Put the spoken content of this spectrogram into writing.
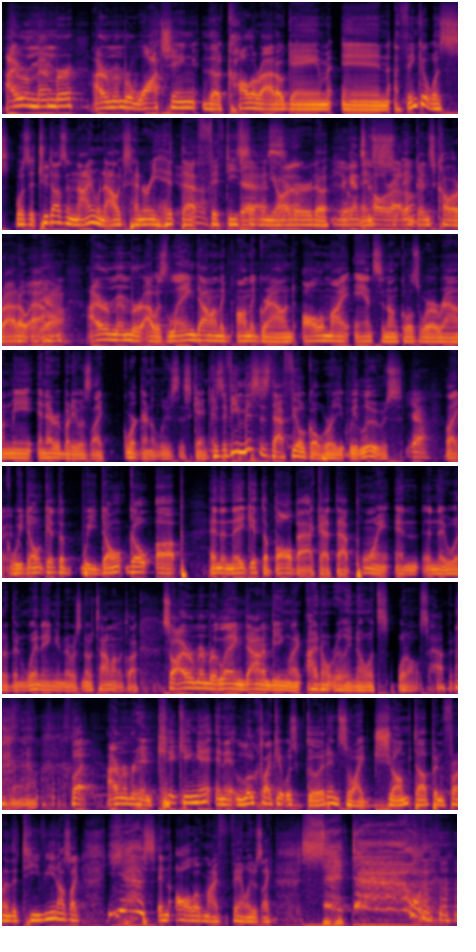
I remember I remember watching the Colorado game in I think it was was it 2009 when Alex Henery hit that 57 Yes. yarder to Against and Colorado? against Colorado at Yeah. home. I remember I was laying down on the on the ground. All of my aunts and uncles were around me, and everybody was like we're gonna lose this game because if he misses that field goal, we we lose. Yeah. like we don't get the we don't go up, and then they get the ball back at that point, and and they would have been winning, and there was no time on the clock. So I remember laying down and being like, I don't really know what's what else happening right now, but I remember him kicking it, and it looked like it was good, and so I jumped up in front of the TV, and I was like, yes, and all of my family was like, sit down,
